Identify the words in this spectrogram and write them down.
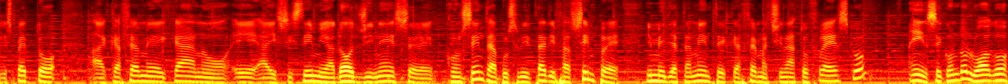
rispetto al caffè americano e ai sistemi ad oggi in essere consente la possibilità di fare sempre immediatamente il caffè macinato fresco e in secondo luogo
